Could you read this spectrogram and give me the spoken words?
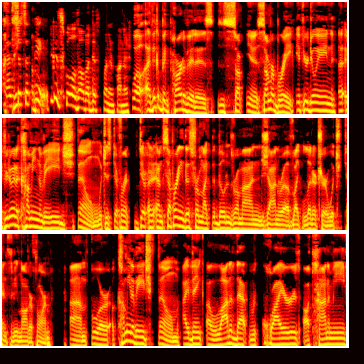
I that's just a a- thing. Because school is all about discipline and punish. Well, I think a big part of it is some, you know, summer break. If you're doing, uh, if you're doing a coming of age film, which is different, di- uh, I'm separating this from like the Bildungsroman genre of like literature, which tends to be longer form. Um, for a coming of age film, I think a lot of that requires autonomy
